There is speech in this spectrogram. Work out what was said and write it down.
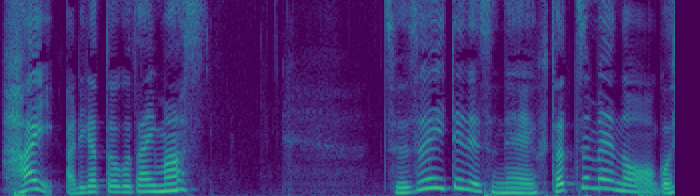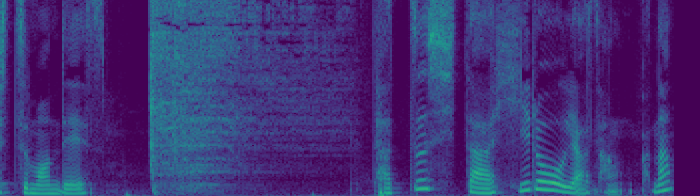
はい、ありがとうございます。続いてですね、二つ目のご質問です。達下博也さんかな？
